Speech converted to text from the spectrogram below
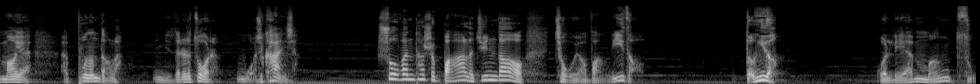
毛爷，不能等了，你在这坐着，我去看一下。说完，他是拔了军刀就要往里走。等一等，我连忙阻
